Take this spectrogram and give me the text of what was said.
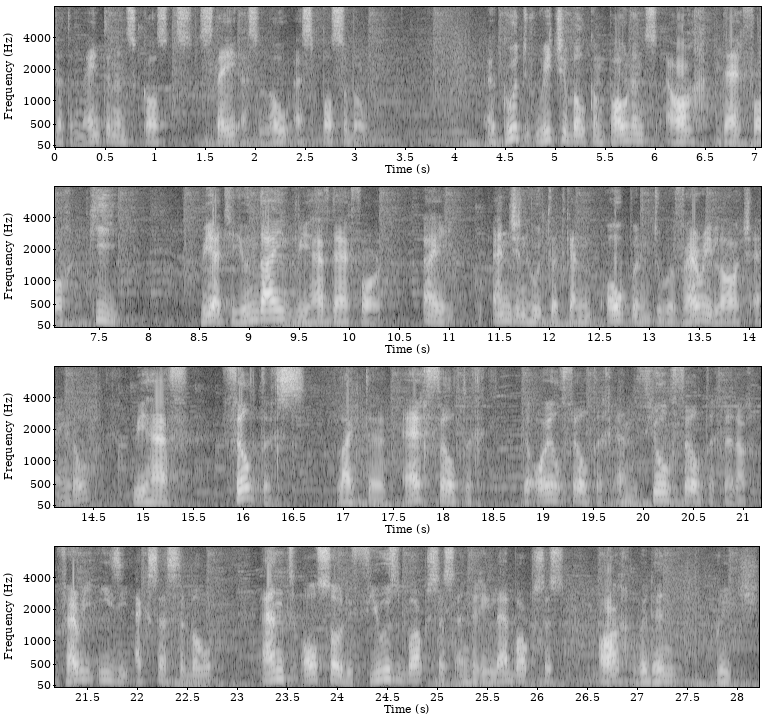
that the maintenance costs stay as low as possible. A good reachable components are therefore key. We at Hyundai, we have therefore a engine hood that can open to a very large angle. We have filters like the air filter, the oil filter and the fuel filter that are very easy accessible and also the fuse boxes and the relay boxes are within reach.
